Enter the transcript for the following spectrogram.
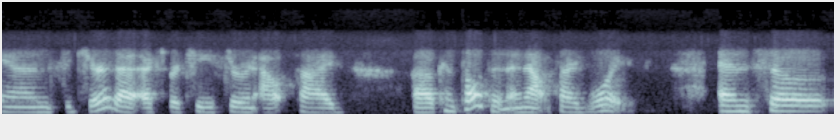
and secure that expertise through an outside uh, consultant, an outside voice. And so,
